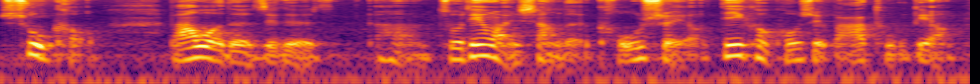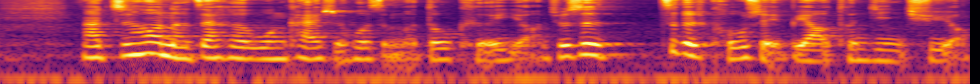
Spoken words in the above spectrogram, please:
漱口，把我的这个啊昨天晚上的口水哦，第一口口水把它吐掉。那之后呢，再喝温开水或什么都可以哦，就是这个口水不要吞进去哦。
